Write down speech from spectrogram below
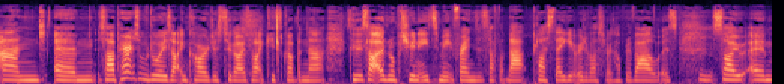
and um, so our parents would always like encourage us to go to like kids club and that because it's like an opportunity to meet friends and stuff like that. Plus, they get rid of us for a couple of hours. So um,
